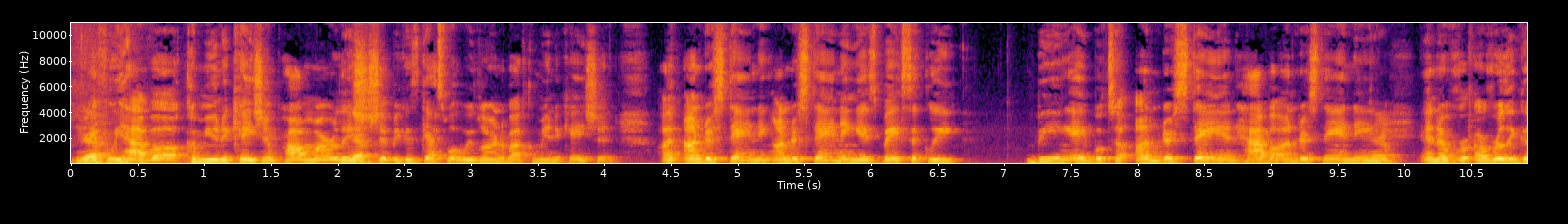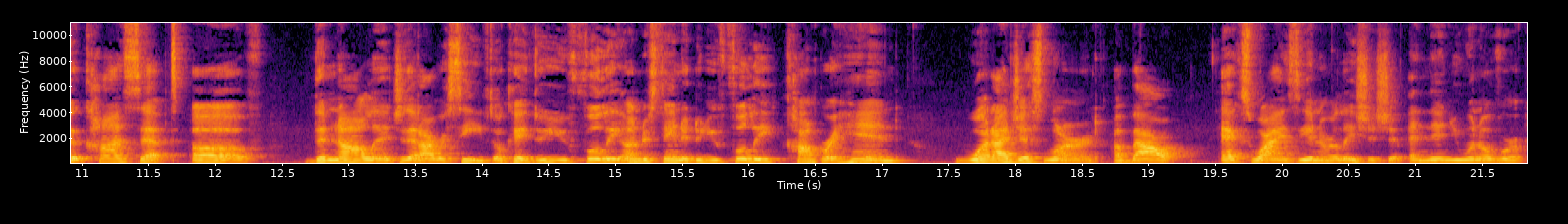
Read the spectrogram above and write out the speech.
Yeah. if we have a communication problem our relationship, because guess what? We've learned about communication, an understanding. Understanding is basically being able to understand, have an understanding Yeah. and a, a really good concept of the knowledge that I received. Okay, do you fully understand it? Do you fully comprehend what I just learned about X, Y, and Z in a relationship? And then you went over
